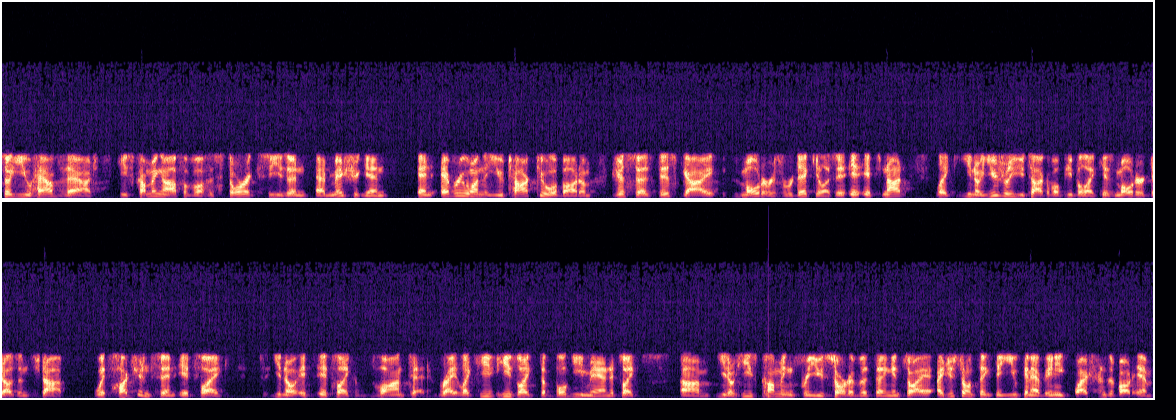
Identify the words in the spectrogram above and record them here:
So you have that. He's coming off of a historic season at Michigan, and everyone that you talk to about him just says this guy motor is ridiculous. It, it, it's not like you know. Usually you talk about people like his motor doesn't stop. With Hutchinson, it's like you know, it, it's like vaunted, right? Like he he's like the boogeyman. It's like um, you know, he's coming for you, sort of a thing. And so I, I just don't think that you can have any questions about him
